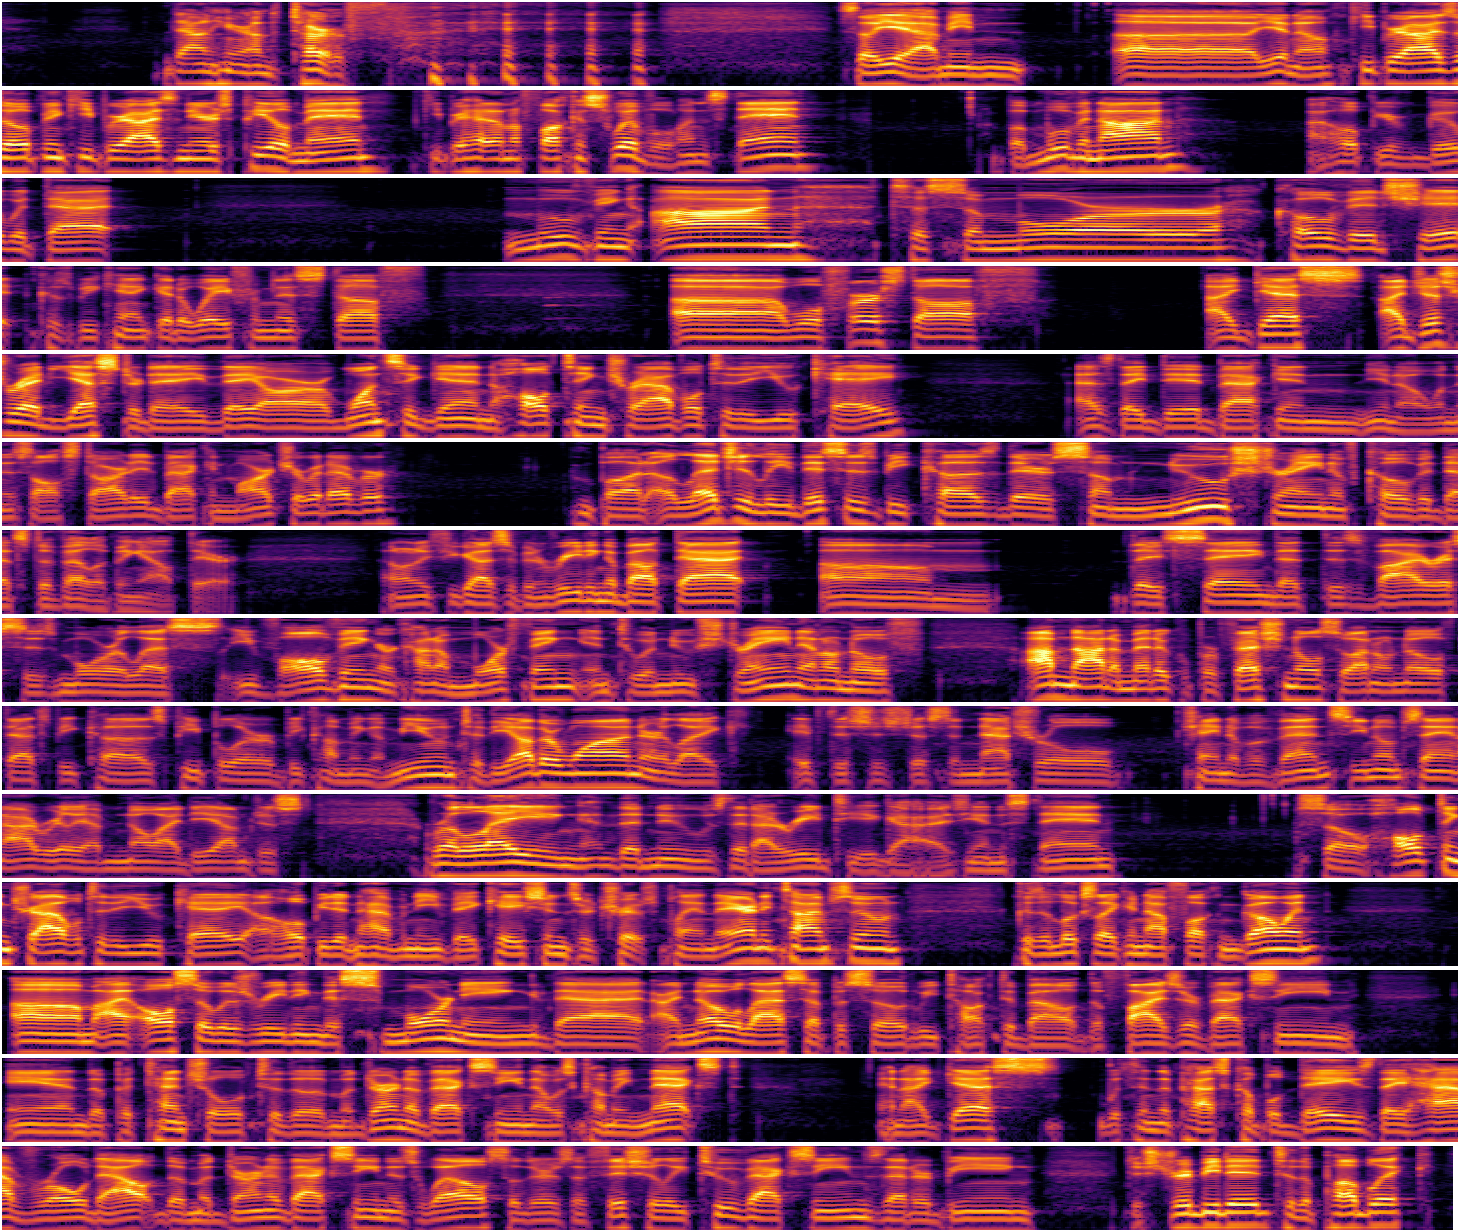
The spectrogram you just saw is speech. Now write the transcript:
Down here on the turf. so yeah, I mean, uh, you know, keep your eyes open, keep your eyes and ears peeled, man. Keep your head on a fucking swivel, understand? But moving on, I hope you're good with that. Moving on to some more COVID shit because we can't get away from this stuff. Uh, well, first off, I guess I just read yesterday they are once again halting travel to the UK as they did back in, you know, when this all started back in March or whatever. But allegedly, this is because there's some new strain of COVID that's developing out there. I don't know if you guys have been reading about that. Um, they're saying that this virus is more or less evolving or kind of morphing into a new strain. I don't know if I'm not a medical professional, so I don't know if that's because people are becoming immune to the other one or like if this is just a natural chain of events. You know what I'm saying? I really have no idea. I'm just relaying the news that I read to you guys. You understand? So, halting travel to the UK. I hope you didn't have any vacations or trips planned there anytime soon because it looks like you're not fucking going. Um, I also was reading this morning that I know last episode we talked about the Pfizer vaccine and the potential to the Moderna vaccine that was coming next. And I guess within the past couple days, they have rolled out the Moderna vaccine as well. So there's officially two vaccines that are being distributed to the public.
